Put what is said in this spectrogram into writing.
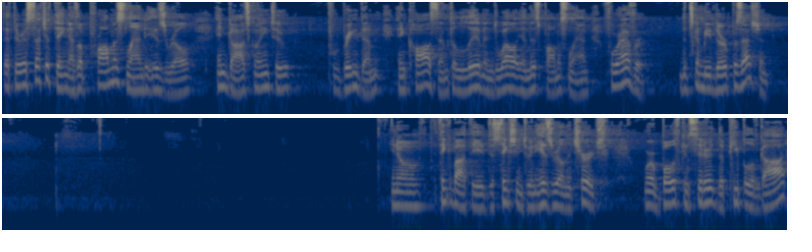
that there is such a thing as a promised land to Israel, and God's going to bring them and cause them to live and dwell in this promised land forever. It's going to be their possession. You know, think about the distinction between Israel and the church. We're both considered the people of God.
